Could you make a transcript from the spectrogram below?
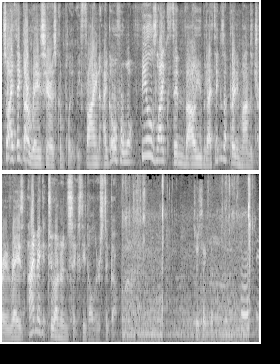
so I think our raise here is completely fine. I go for what feels like thin value, but I think it's a pretty mandatory raise. I make it $260 to go. 260.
